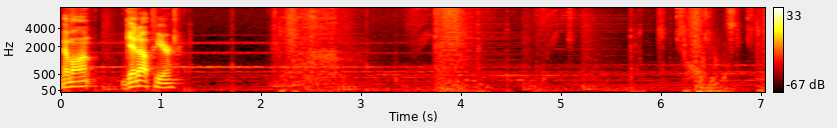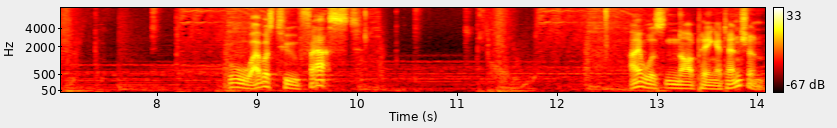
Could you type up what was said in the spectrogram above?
Come on, get up here. Ooh, I was too fast. I was not paying attention.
